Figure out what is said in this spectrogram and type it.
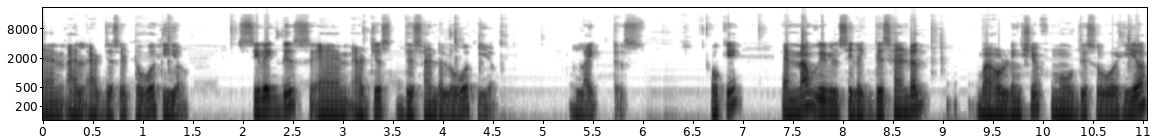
and i'll adjust it over here. Select this and adjust this handle over here like this. Okay? And now we will select this handle by holding shift move this over here.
